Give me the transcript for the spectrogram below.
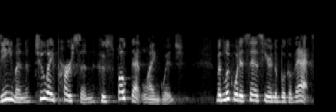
demon to a person who spoke that language. But look what it says here in the book of Acts.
